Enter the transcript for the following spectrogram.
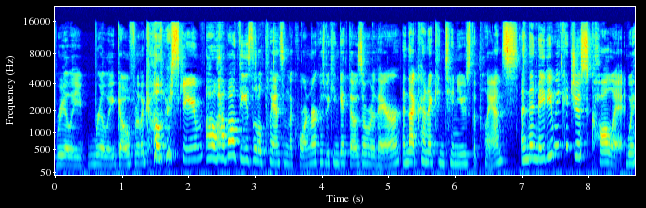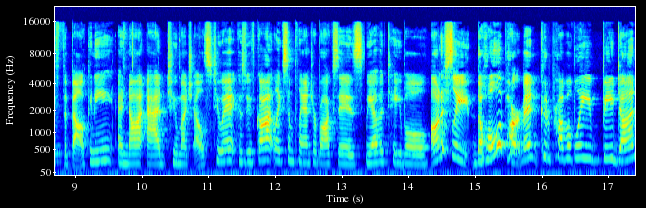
really, really go for the color scheme. Oh, how about these little plants in the corner because we can get those over there and that kind of continues the plants. And then maybe we could just call it with the balcony and not add too much else to it because we've got like some planter boxes, we have a table. Honestly, the whole apartment could probably be done.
